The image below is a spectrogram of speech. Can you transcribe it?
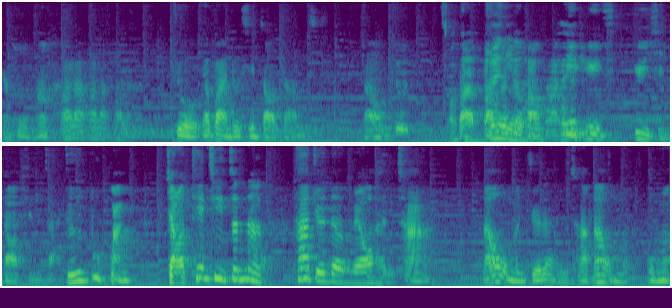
想说，嗯，好了好了好了，就要不然就先照这样子。然后我们就把 Okay, 把这个方法运运运行到现在，就是不管，只要天气真的他觉得没有很差，然后我们觉得很差，那我们我们，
